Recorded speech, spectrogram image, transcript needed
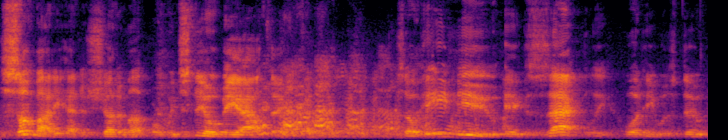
Somebody had to shut him up or we'd still be out there. so he knew exactly what he was doing.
